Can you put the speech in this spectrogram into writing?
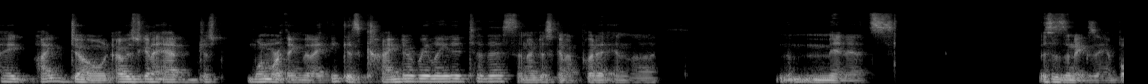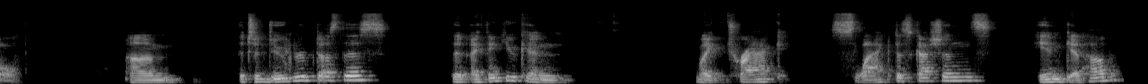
I I don't. I was gonna add just one more thing that I think is kind of related to this, and I'm just gonna put it in the in the minutes. This is an example. Um, the to-do group does this, that I think you can like track Slack discussions in GitHub.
